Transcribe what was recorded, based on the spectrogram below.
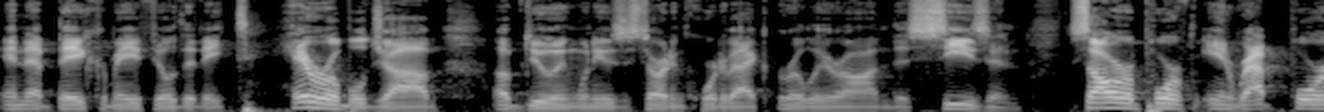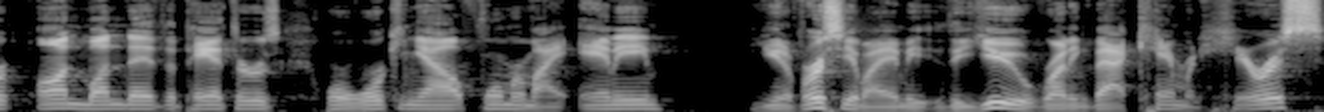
and that Baker Mayfield did a terrible job of doing when he was a starting quarterback earlier on this season. Saw a report from Ian on Monday that the Panthers were working out former Miami, University of Miami, the U running back Cameron Harris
